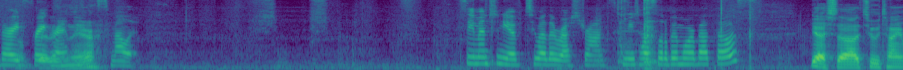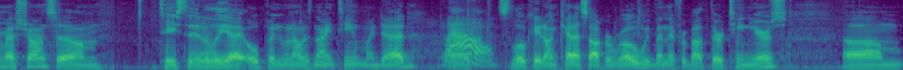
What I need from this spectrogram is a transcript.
Very dump fragrant, you there. can smell it. So you mentioned you have two other restaurants. Can you tell us a little bit more about those? Yes, uh, two Italian restaurants. Um, Taste of Italy, I opened when I was 19 with my dad. Uh, Wow. it's located on Catasauqua Road. We've been there for about 13 years. Um,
